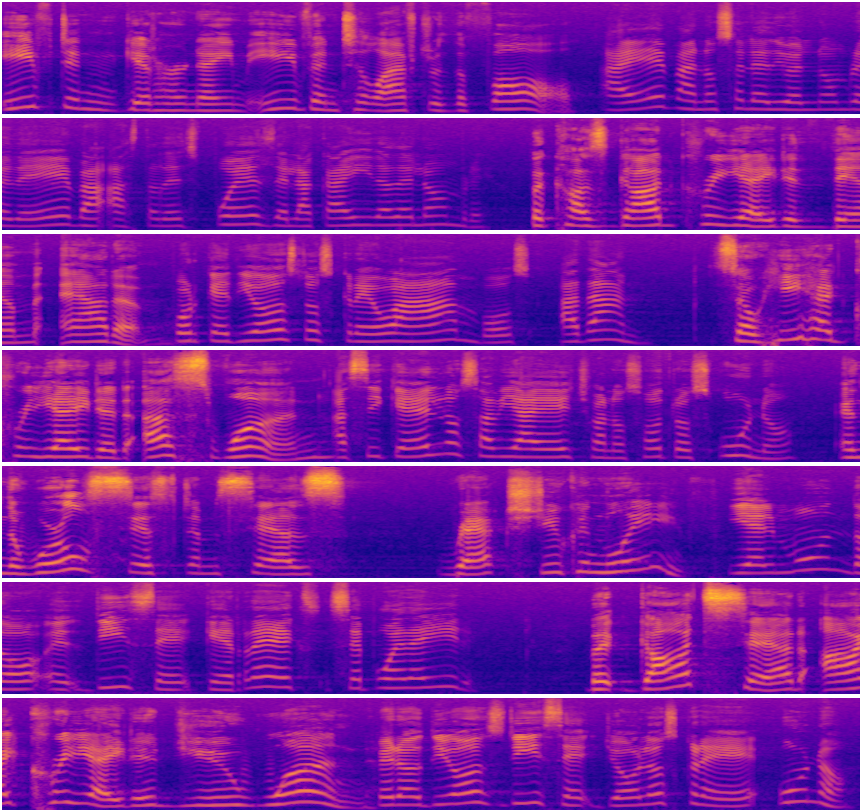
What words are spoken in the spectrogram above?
Eve didn't get her name Eve until after the fall A Eva no se le dio el nombre de Eva hasta después de la caída del hombre, because God created them Adam. porque Dios los creó a ambos Adán. So he had created us one, Así que Él nos había hecho a nosotros uno, and the world system says, Rex, you can leave. y el mundo eh, dice que Rex se puede ir. But God said, I created you one. Pero Dios dice, yo los creé uno.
